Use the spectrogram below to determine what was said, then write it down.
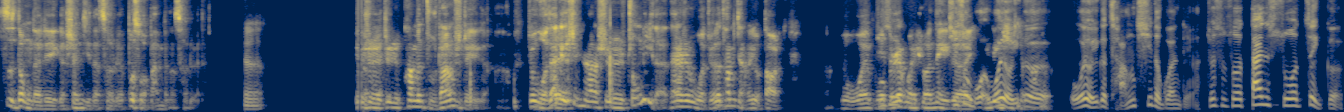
自动的这个升级的策略，不锁版本的策略的。嗯，就是就是他们主张是这个啊，就我在这个事情上是中立的，但是我觉得他们讲的有道理。我我我不认为说那个，其实我我有一个我有一个长期的观点啊，就是说单说这个，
